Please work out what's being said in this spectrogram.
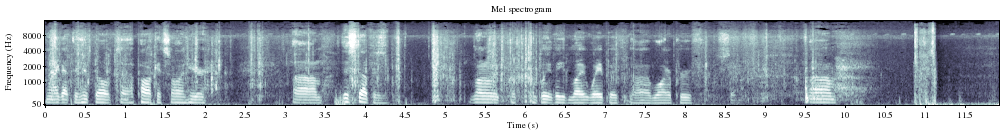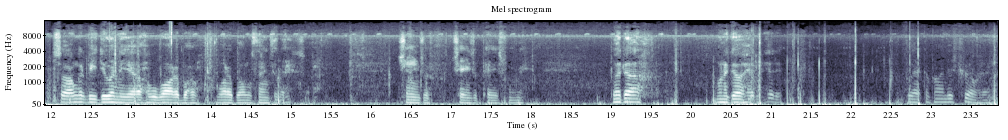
And I got the hip belt uh, pockets on here. Um, this stuff is not only completely lightweight but uh, waterproof. So, um, so I'm going to be doing the uh, whole water bottle water bottle thing today. So change of change of pace for me. But uh, I'm going to go ahead and hit it. Hopefully I can find this trailhead.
